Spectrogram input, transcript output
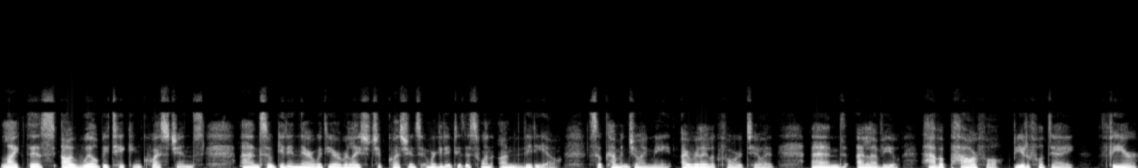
like this. I will be taking questions. And so get in there with your relationship questions. And we're going to do this one on video. So come and join me. I really look forward to it. And I love you. Have a powerful, beautiful day. Fear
